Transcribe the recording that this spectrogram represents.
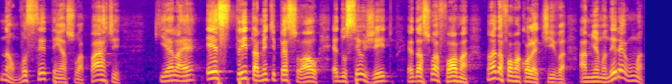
Não, você tem a sua parte que ela é estritamente pessoal, é do seu jeito, é da sua forma, não é da forma coletiva. A minha maneira é uma,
